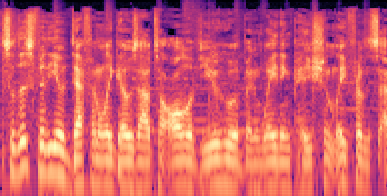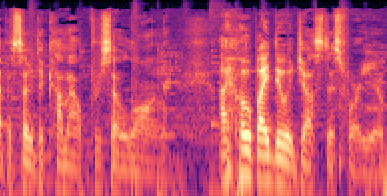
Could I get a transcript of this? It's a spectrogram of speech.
so this video definitely goes out to all of you who have been waiting patiently for this episode to come out for so long. I hope I do it justice for you.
